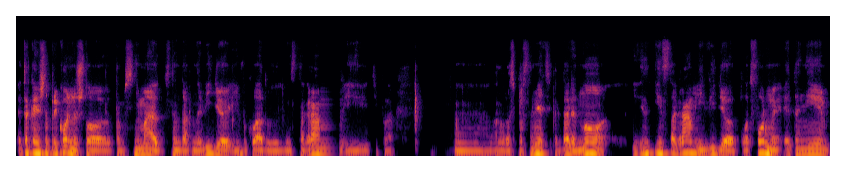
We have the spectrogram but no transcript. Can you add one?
это, конечно, прикольно, что там снимают стендап на видео и выкладывают в Инстаграм, и типа э, оно распространяется и так далее, но Инстаграм и видео платформы это не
